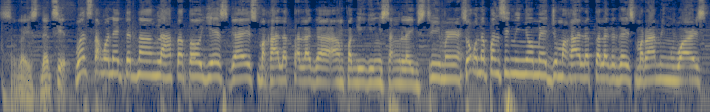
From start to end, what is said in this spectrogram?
So guys, that's it. Once na connected na ang lahat na to, yes guys, makalat talaga ang pagiging isang live streamer. So kung napansin niyo medyo makalat talaga guys, maraming wires,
